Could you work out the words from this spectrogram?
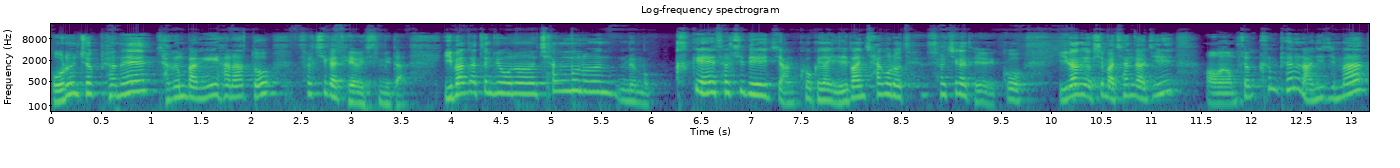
오른쪽 편에 작은 방이 하나 또 설치가 되어 있습니다. 이 방 같은 경우는 창문은 뭐 크게 설치되지 않고 그냥 일반 창으로 태- 설치가 되어 있고 이 방 역시 마찬가지 어, 엄청 큰 편은 아니지만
